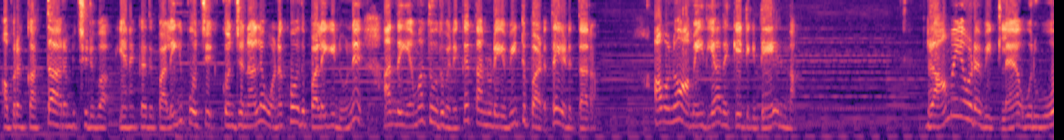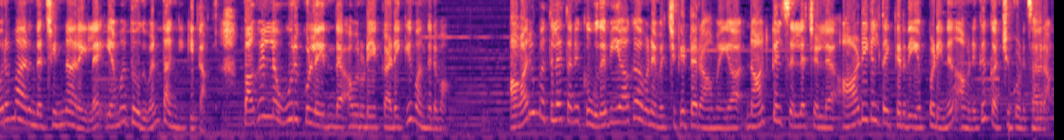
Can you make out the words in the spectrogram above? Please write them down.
அப்புறம் கத்த ஆரம்பிச்சிடுவா. எனக்கு அது பழகி போச்சு. கொஞ்ச நாள்ல உனக்கும் அது பழகிடும்னு அந்த யம தூதுவனுக்கு தன்னுடைய வீட்டு பாடத்தை எடுத்தாராம். அவனும் அமைதியா அதை கேட்டுக்கிட்டே இருந்தான். ராமையோட வீட்டுல ஒரு ஓரமா இருந்த சின்ன அறையில யமதூதுவன் தங்கிக்கிட்டான். பகல்ல ஊருக்குள்ள இருந்த அவருடைய கடைக்கு வந்துடுவான். ஆரம்பத்துல தனக்கு உதவியாக அவனை வச்சுக்கிட்ட ராமையா நாட்கள் செல்ல செல்ல ஆடைகள் தைக்கிறது எப்படின்னு அவனுக்கு கற்றுக் கொடுத்தாராம்.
